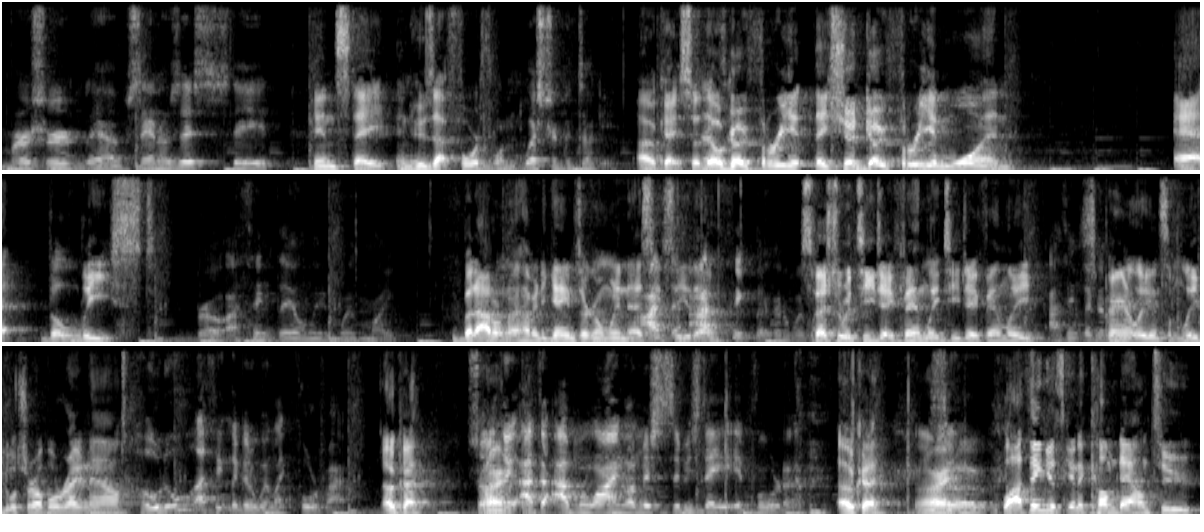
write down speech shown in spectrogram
Mercer. They have San Jose State, Penn State, and who's that fourth one? Western Kentucky. Okay, so they'll go three. They should go three and one at the least. Bro, I think they only win like. But I don't know how many games they're going to win the I, SEC though. I think they're gonna win. Especially with TJ Finley. TJ Finley I think is apparently win. in some legal trouble right now. total. I think they're gonna win like four or five. Okay. So All I right. think I th- I'm relying on Mississippi State and Florida. Okay. All right. So- well, I think it's going to come down to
